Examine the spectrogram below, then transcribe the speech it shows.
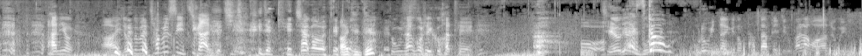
아니 형. 아이 정도면 참을 수 있지가 아니고 진짜 그냥 개 차가워요. 아, 진짜? 동상 걸릴 것 같아. 재혁이 형이 모르, 모르고 있다는 게 너무 답답해 지금 빨랑 와가지고 이거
